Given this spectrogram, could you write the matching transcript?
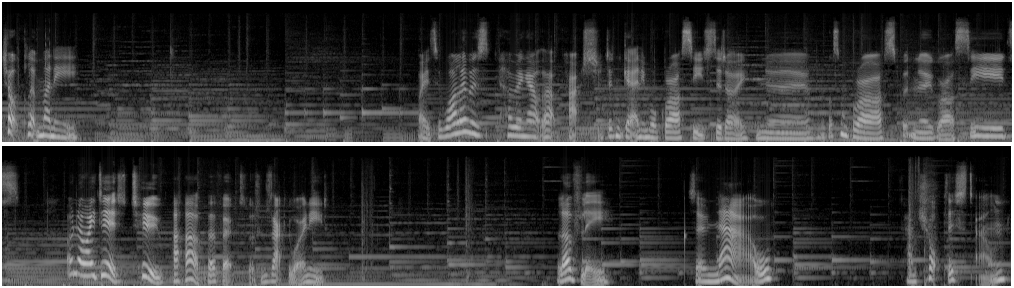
Chocolate money. Right, so while I was hoeing out that patch, I didn't get any more grass seeds, did I? No. I got some grass, but no grass seeds. Oh no, I did. Two. Haha, perfect. That's exactly what I need. Lovely. So now, can chop this down.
